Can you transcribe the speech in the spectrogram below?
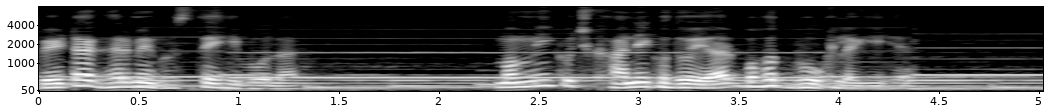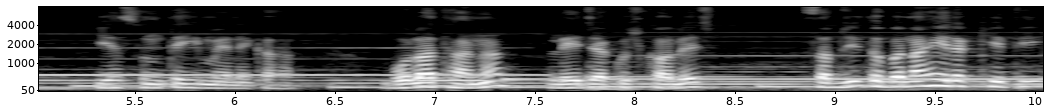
बेटा घर में घुसते ही बोला, मम्मी, कुछ खाने को दो यार, बहुत भूख लगी है। यह सुनते ही मैंने कहा, बोला था ना, ले जा कुछ कॉलेज सब्ज़ी तो बना ही रखी थी।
